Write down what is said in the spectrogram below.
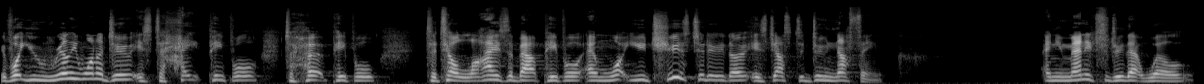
If what you really want to do is to hate people, to hurt people, to tell lies about people, and what you choose to do, though, is just to do nothing, and you manage to do that well,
